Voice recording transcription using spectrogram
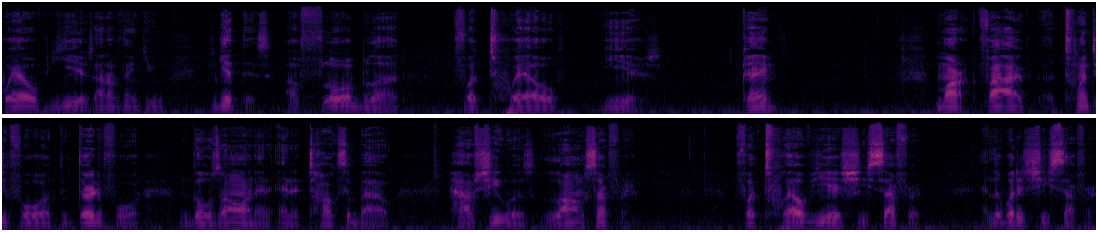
12 years. I don't think you get this. A flow of blood for 12 years. Okay? Mark 5 24 through 34 goes on and, and it talks about how she was long suffering. For 12 years, she suffered. And what did she suffer?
